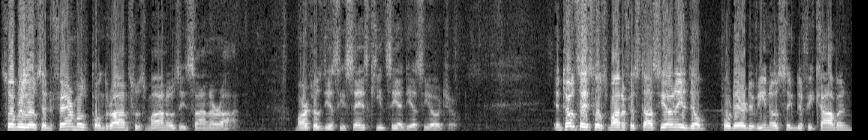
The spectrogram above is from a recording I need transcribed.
Sobre los enfermos pondrán sus manos y sanarán. Marcos 16, 15 a 18. Entonces las manifestaciones del poder divino significaban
